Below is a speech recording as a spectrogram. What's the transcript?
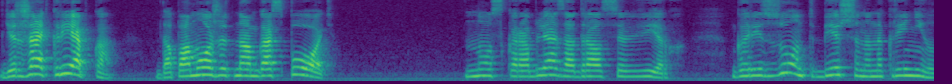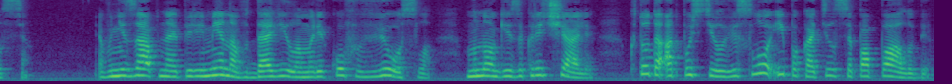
Держать крепко! Да поможет нам Господь!» Нос корабля задрался вверх. Горизонт бешено накренился. Внезапная перемена вдавила моряков в весла. Многие закричали. Кто-то отпустил весло и покатился по палубе.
